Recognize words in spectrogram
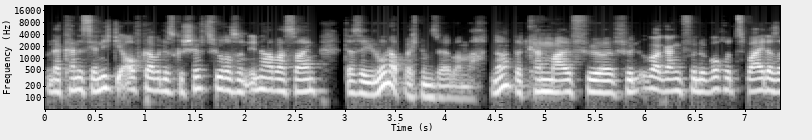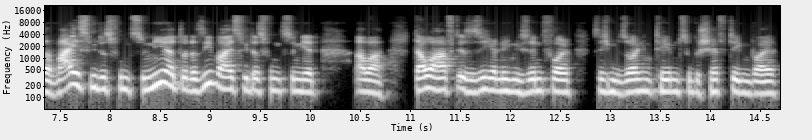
Und da kann es ja nicht die Aufgabe des Geschäftsführers und Inhabers sein, dass er die Lohnabrechnung selber macht. Ne? Das kann mal für, für einen Übergang für eine Woche, zwei, dass er weiß, wie das funktioniert oder sie weiß, wie das funktioniert. Aber dauerhaft ist es sicherlich nicht sinnvoll, sich mit solchen Themen zu beschäftigen, weil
